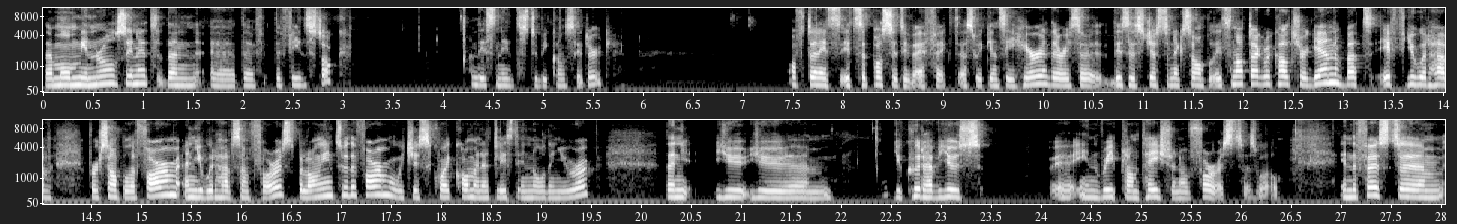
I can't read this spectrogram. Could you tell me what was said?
There are more minerals in it than uh, the, the feedstock. And this needs to be considered often it's it's a positive effect as we can see here. There is a this is just an example. It's not agriculture again but if you would have for example a farm and you would have some forest belonging to the farm which is quite common at least in northern europe then you you um, you could have use uh, in replantation of forests as well. In the first um,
